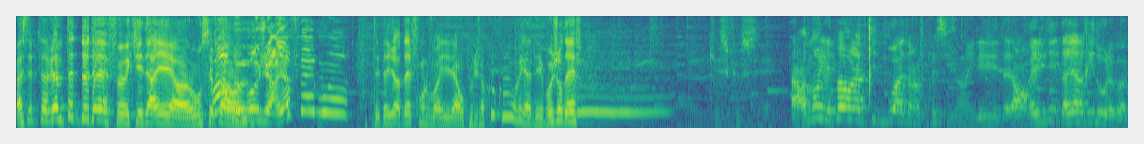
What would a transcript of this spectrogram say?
Ah, c'est- ça vient peut-être de Def euh, qui est derrière, euh, on sait Ah, pas. mais euh. moi j'ai rien fait, moi. Peut-être D'ailleurs, Def, on le voit, il est là, on peut lui faire coucou, regardez. Bonjour Def. Alors, non, il est pas dans la petite boîte, hein, je précise. hein, Il est en réalité il est derrière le rideau là-bas.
